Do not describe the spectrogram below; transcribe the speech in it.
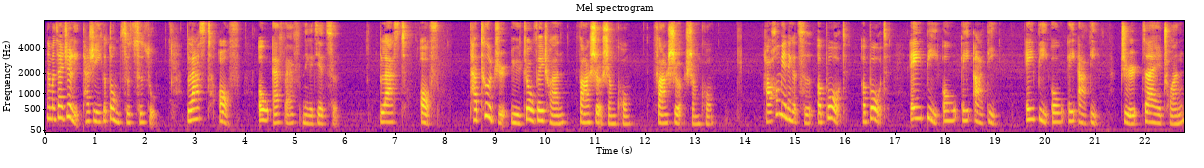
那么在这里，它是一个动词词组。blast off，o f f 那个介词 ，blast off，它特指宇宙飞船发射升空，发射升空。好，后面那个词 aboard，aboard，a b o a r d，a b o a r d，指在船、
